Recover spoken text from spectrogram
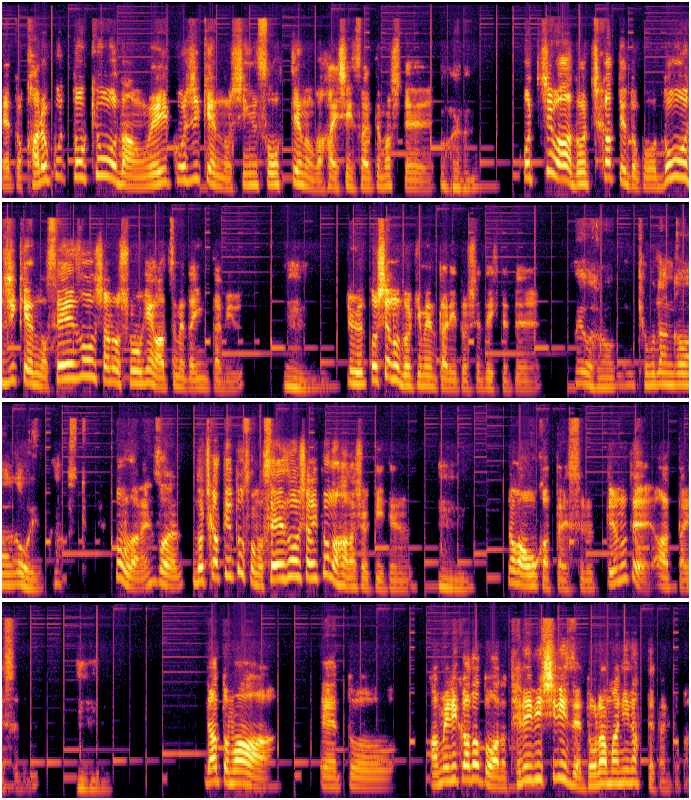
えっ、と、カルコト教団ウェイコ事件の真相っていうのが配信されてまして。こっちはどっちかっていうと、こう、同事件の生存者の証言を集めたインタビュうん。ーとしてのドキュメンタリーとしてできてて、要はその、教団側が多いのかな。そうだね、そうだねどっちかっていうと、その生存者の人の話を聞いてるうん。のが多かったりするっていうのであったりする。うん。で、あとまあ、えっ、と、アメリカだとあのテレビシリーズでドラマになってたりとか、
